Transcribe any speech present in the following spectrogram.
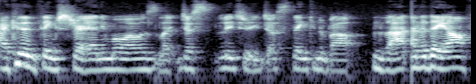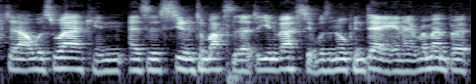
I couldn't think straight anymore. I was like just literally just thinking about that. And the day after, I was working as a student ambassador at the university. It was an open day, and I remember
